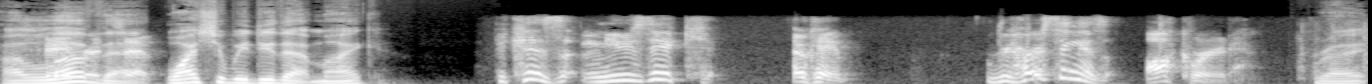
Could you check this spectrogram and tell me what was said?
I love that. tip. Why should we do that, Mike? Because music, okay, rehearsing is awkward. Right.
